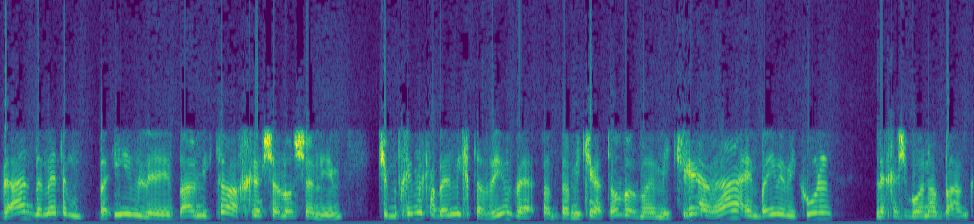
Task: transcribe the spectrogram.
ואז באמת הם באים לבעל מקצוע אחרי שלוש שנים, כשמתחילים לקבל מכתבים, ובמקרה הטוב ובמקרה הרע, הם באים עם עיקול לחשבון הבנק.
